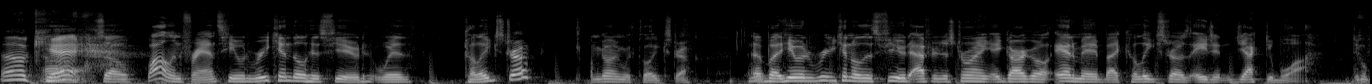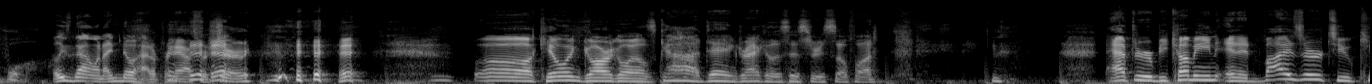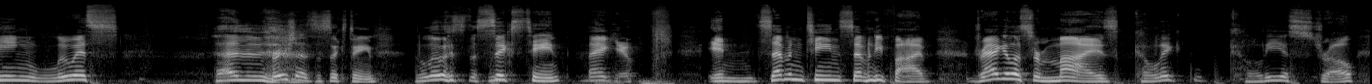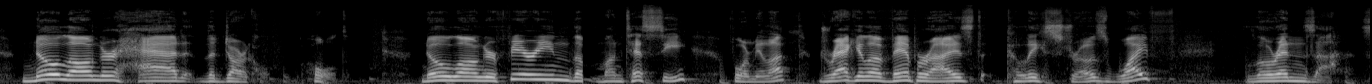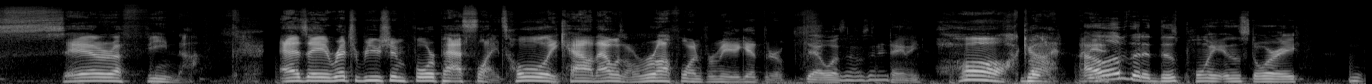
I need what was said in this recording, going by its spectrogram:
Okay. Um, so while in France, he would rekindle his feud with Caligstro. I'm going with Caligstro. Uh, but he would rekindle this feud after destroying a gargoyle animated by Caligstro's agent Jack Dubois. Dubois. At least that one I know how to pronounce for sure. Oh, killing gargoyles. God dang, Dracula's history is so fun. After becoming an advisor to King Louis Pretty sure it's the 16th. Louis the Sixteenth, thank you. In 1775, Dracula surmised Cagliostro no longer had the dark hold. No longer fearing the Montesi formula, Dracula vampirized Cagliostro's wife, Lorenza Serafina as a retribution for past slights. Holy cow, that was a rough one for me to get through. Yeah, it was. That was entertaining. Oh god, I, mean, love that at this point in the story,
